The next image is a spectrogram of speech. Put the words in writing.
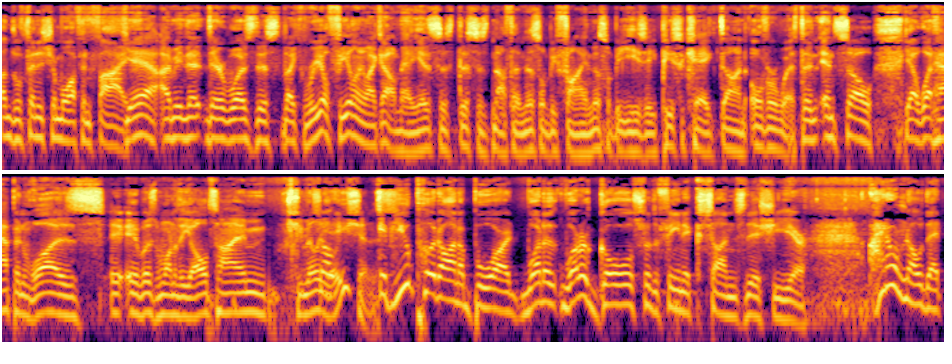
Suns will finish them off in five. Yeah, I mean, there, there was this like real feeling like, oh man, yeah, this is this is nothing. This will be fine. This will be easy. Piece of cake, done, over with. And and so yeah, what happened was it, it was one of the all time humiliations. So if you put on a board, what are what are goals for the Phoenix Suns this year? I don't know that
